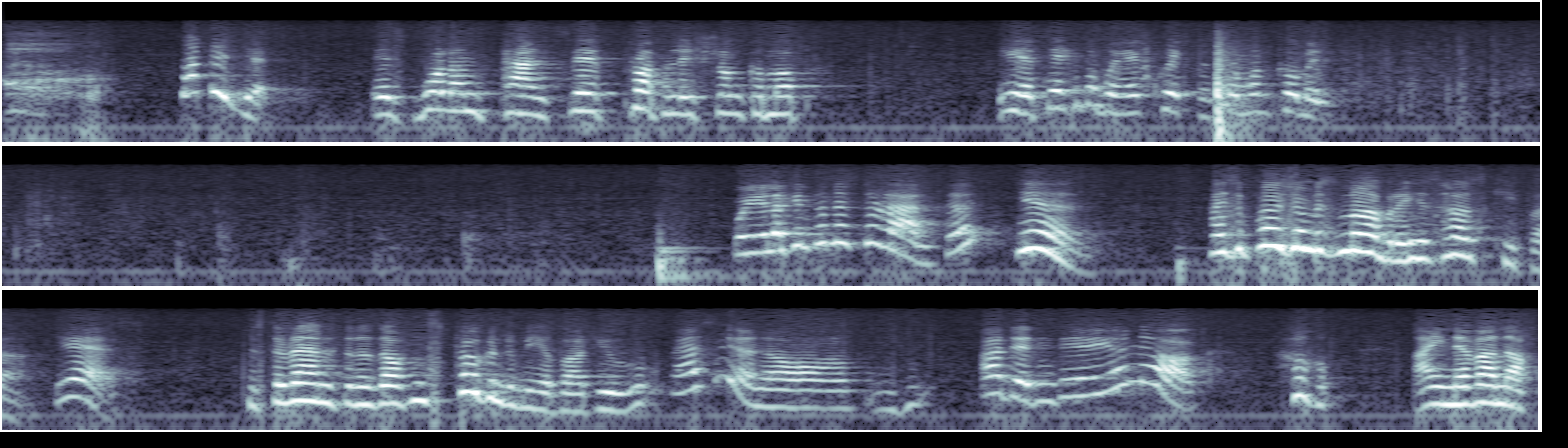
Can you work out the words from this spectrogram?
Oh, what is it? His woolen pants, they've properly shrunk shrunk 'em up. Here, take it away, quick, there's someone coming. Were you looking for Mr. Ramsden? Yes. I suppose you're Miss Marbury, his housekeeper. Yes. Mr. Ramsden has often spoken to me about you. Has he and all? I didn't hear you knock. Oh, I never knock.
